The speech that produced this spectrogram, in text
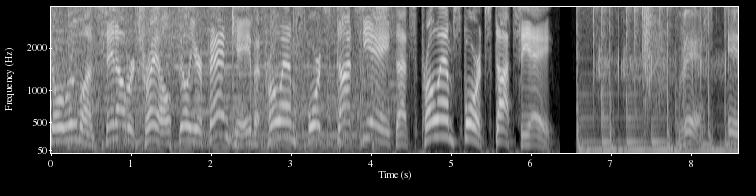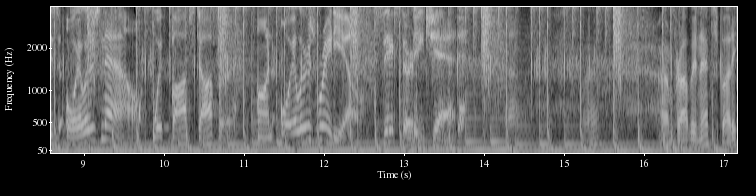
showroom on St. Albert Trail. Fill your fan cave at proamsports.ca. That's proamsports.ca. This is Oilers Now with Bob Stauffer on Oilers Radio, 630 Ched. I'm probably next, buddy.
